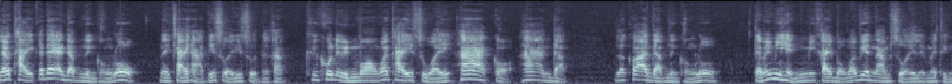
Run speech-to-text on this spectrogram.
แล้วไทยก็ได้อันดับหนึ่งของโลก ในชายหาดที่สวยที่สุดนะครับ คือคนอื่นมองว่าไทยสวย 5 เกาะ 5 อันดับ แล้วก็อันดับหนึ่งของโลก แต่ไม่มีเห็นมีใครบอกว่าเวียดนามสวยเลยไม่ถึง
